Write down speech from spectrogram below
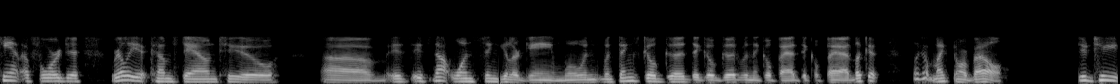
can't afford to. Really, it comes down to um, it's it's not one singular game. When when things go good, they go good. When they go bad, they go bad. Look at look at Mike Norvell. Dude, two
